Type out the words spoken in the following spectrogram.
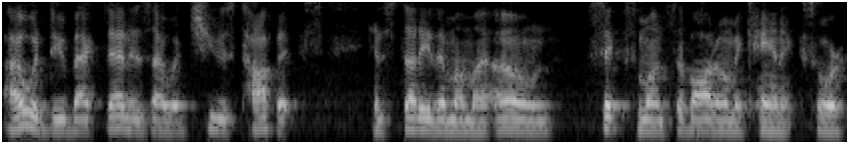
I would do back then is I would choose topics and study them on my own. Six months of auto mechanics, or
